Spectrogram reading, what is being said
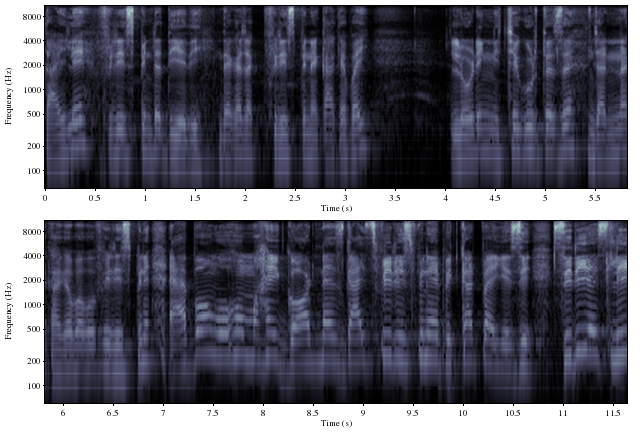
তাইলে ফ্রি স্পিনটা দিয়ে দিই। দেখা যাক ফ্রি স্পিনে কাকে পাই। লোডিং নিচে ঘুরতেছে। জানি না কাকে পাবো ফ্রি স্পিনে এবং ওহ মাই গডনেস গাইস ফ্রি স্পিনে এপিক কার্ড পাই গেছি। সিরিয়াসলি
